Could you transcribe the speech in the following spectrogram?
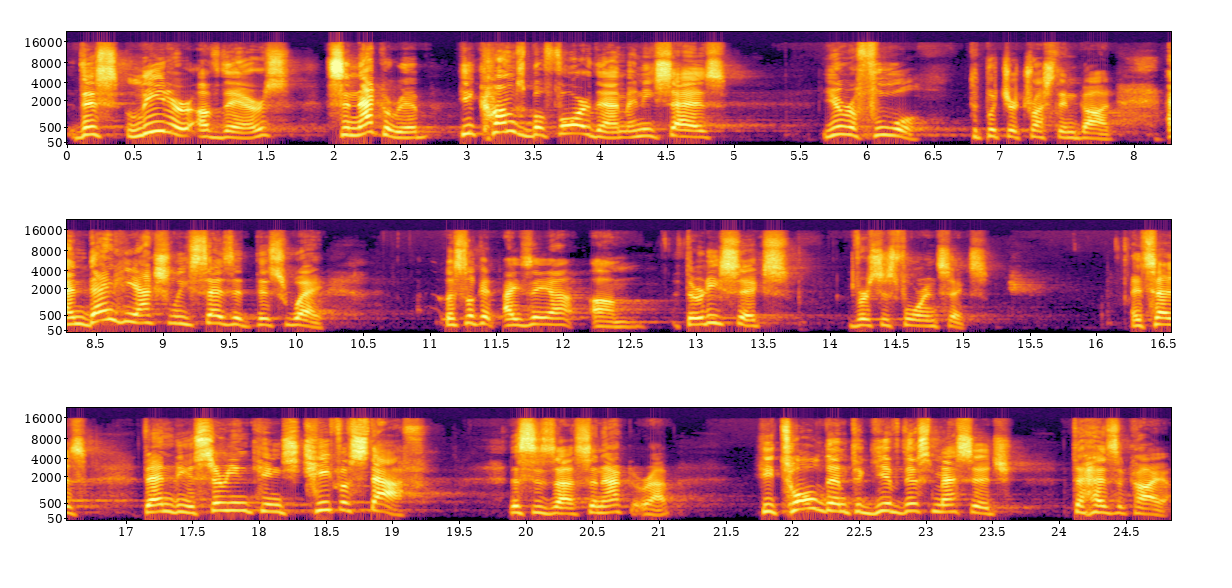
this leader of theirs, Sennacherib, he comes before them and he says, You're a fool to put your trust in God. And then he actually says it this way. Let's look at Isaiah um, 36, verses 4 and 6. It says, Then the Assyrian king's chief of staff, this is uh, Sennacherib, he told them to give this message to Hezekiah.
